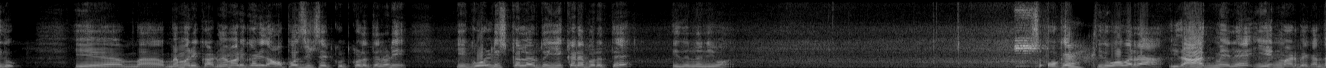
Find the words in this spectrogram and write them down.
ಇದು. ಈ ಮೆಮೊರಿ ಕಾರ್ಡ್ ಮೆಮೊರಿ ಕಾರ್ಡ್ ಇದು ಆಪೋಸಿಟ್ ಸೈಡ್ ಕುತ್ಕೊಳ್ಳುತ್ತೆ ನೋಡಿ. ಈ ಗೋಲ್ಡಿಶ್ ಕಲರ್ದು ಈ ಕಡೆ ಬರುತ್ತೆ. ಇದನ್ನು ನೀವು ಓಕೆ ಇದು ಓವರಾ ಇದಾದಮೇಲೆ ಏನು ಮಾಡಬೇಕಂತ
